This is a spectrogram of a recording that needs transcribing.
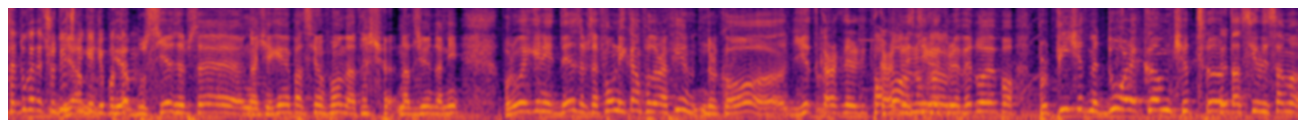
Të duket e çuditshme kjo që po them. Buzëqesh sepse nga që kemi pasion Fon ata që na dëgjojnë tani, por nuk e keni idenë se Foni ka në fotografi ndërkohë gjithë karakteristikët po, po, e këtyre vetullave, po përpiqet me duar e këmbë që të ta sjellë sa më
